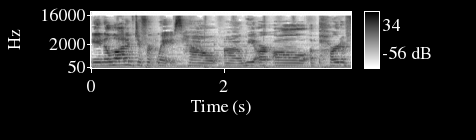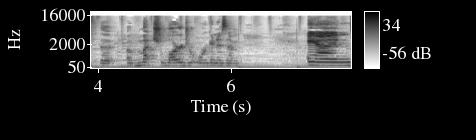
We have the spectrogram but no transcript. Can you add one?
in a lot of different ways, how uh, we are all a part of the a much larger organism. And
